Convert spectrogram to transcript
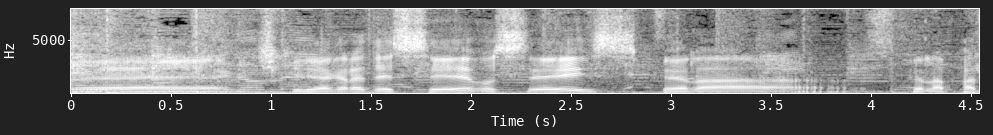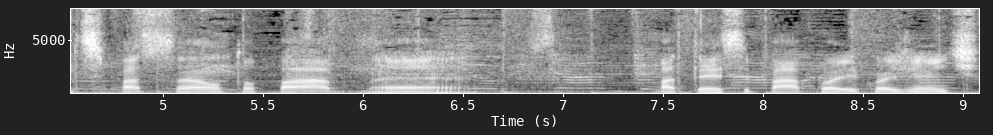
É, a gente queria agradecer vocês pela, pela participação, topar. É bater esse papo aí com a gente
